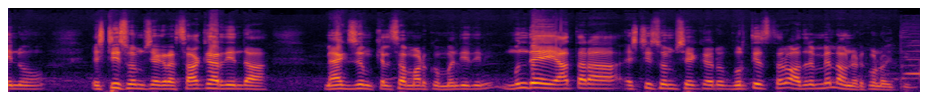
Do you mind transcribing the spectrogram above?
ಏನು ಎಸ್ ಟಿ ಸೋಮಶೇಖರ ಸಹಕಾರದಿಂದ ಮ್ಯಾಕ್ಸಿಮಮ್ ಕೆಲಸ ಮಾಡ್ಕೊಂಡು ಬಂದಿದ್ದೀನಿ. ಮುಂದೆ ಯಾವ ಥರ ಎಸ್ ಟಿ ಸೋಮಶೇಖರ್ ಗುರುತಿಸ್ತಾರೋ ಅದ್ರ ಮೇಲೆ ನಾವು ನಡ್ಕೊಂಡು ಹೋಗ್ತೀವಿ.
